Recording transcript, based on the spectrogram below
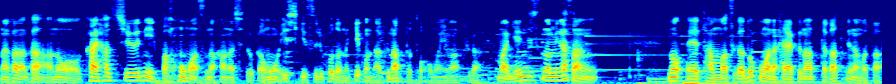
なかなかあの開発中にパフォーマンスの話とかも意識することは結構なくなったとは思いますが、まあ、現実の皆さんのえ端末がどこまで速くなったかっていうのはまた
